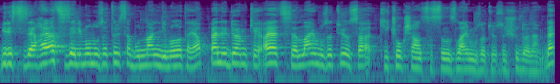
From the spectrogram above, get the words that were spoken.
biri size hayat size limon uzatırsa bundan limonata yap. Ben de diyorum ki hayat size lime uzatıyorsa ki çok şanslısınız lime uzatıyorsa şu dönemde.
